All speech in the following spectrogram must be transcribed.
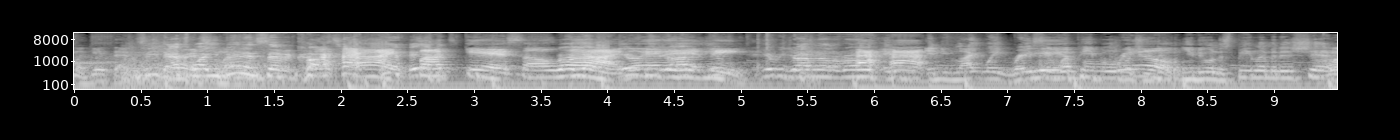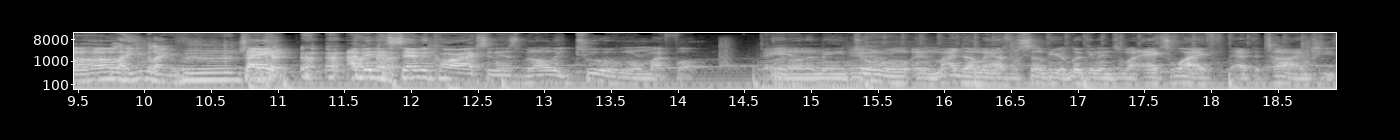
gonna get that. See, that's why you've been in seven car accidents. Alright, fuck yeah, so Bro, you Go ahead and hit me. You, you ever be driving on the road and, and you lightweight racing Yeah, with people, but you do, you doing the speed limit and shit. Uh-huh. Like you be like, "Hmm, Hey, I've been in seven car accidents, but only two of them were my fault. You know what I mean? Yeah. and my dumb ass was sitting here looking into my ex-wife at the time. She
